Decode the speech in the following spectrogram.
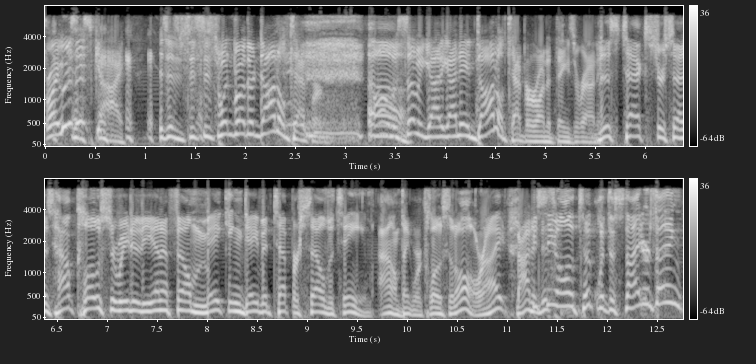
Right, who's this guy? It's his, it's his twin brother Donald Tepper. All of Uh, a sudden, we got a guy named Donald Tepper running things around here. This texter says, "How close are we to the NFL making David Tepper sell the team?" I don't think we're close at all, right? Not you see this- all it took with the Snyder thing?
